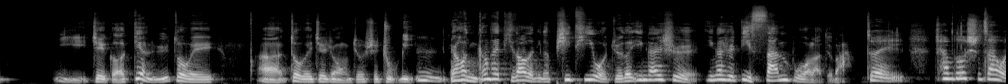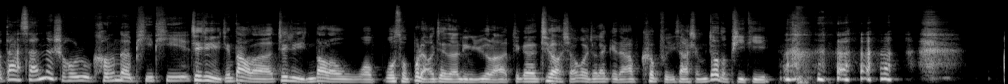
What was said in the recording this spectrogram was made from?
以这个电驴作为啊、作为这种就是主力。嗯，然后你刚才提到的那个 PT，我觉得应该是应该是第三波了，对吧？对，差不多是在我大三的时候入坑的 PT。这就已经到了，这就已经到了我我所不了解的领域了。这个就要小伙就来给大家科普一下，什么叫做 PT？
